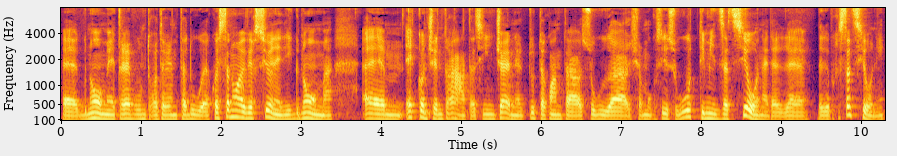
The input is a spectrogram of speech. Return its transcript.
eh, Gnome 3.32. Questa nuova versione di Gnome ehm, è concentrata, si incerne tutta quanta sul, diciamo così, sull'ottimizzazione delle, delle prestazioni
